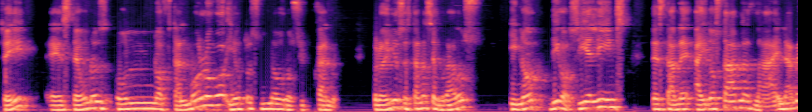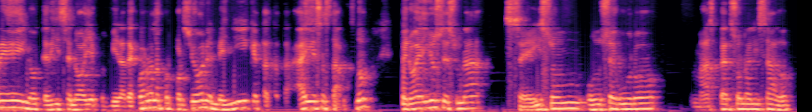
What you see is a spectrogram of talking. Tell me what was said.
¿sí? Este, uno es un oftalmólogo y otro es un neurocirujano, pero ellos están asegurados y no, digo, si el IMSS te establece, hay dos tablas, la A y la B, y luego te dicen, oye, pues mira, de acuerdo a la proporción, el meñique, ta, ta, ta, hay esas tablas, ¿no? Pero ellos es una, se hizo un, un seguro más personalizado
